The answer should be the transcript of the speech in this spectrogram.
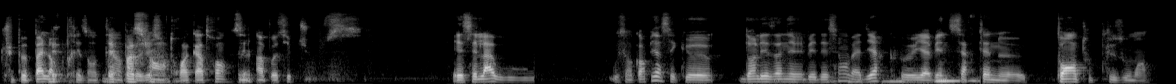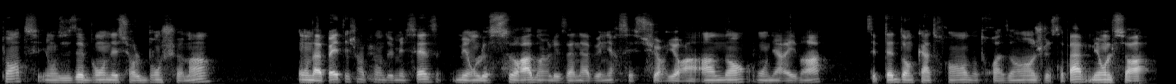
tu peux pas leur présenter un projet patient. sur 3-4 ans. C'est impossible. Tu- Et c'est là où, où c'est encore pire, c'est que dans les années BDC, on va dire qu'il y avait une certaine pente, ou plus ou moins pente, et on se disait, bon, on est sur le bon chemin. On n'a pas été champion en 2016, mais on le sera dans les années à venir, c'est sûr. Il y aura un an, on y arrivera. C'est peut-être dans 4 ans, dans 3 ans, je ne sais pas, mais on le sera.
